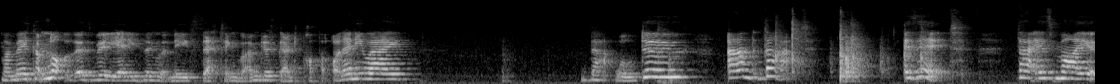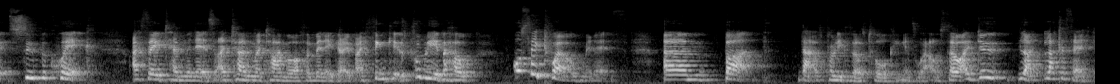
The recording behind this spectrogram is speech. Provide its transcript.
my makeup. Not that there's really anything that needs setting, but I'm just going to pop it on anyway. That will do. And that is it. That is my super quick, I say 10 minutes, I turned my timer off a minute ago, but I think it was probably about I'll say 12 minutes. Um, but that was probably because I was talking as well. So I do, like, like I said,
